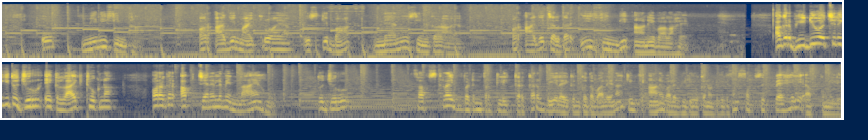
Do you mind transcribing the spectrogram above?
वो मिनी सिम था। और आगे माइक्रो आया, उसके बाद नैनो सिम कार्ड आया। और आगे चलकर ई सिम भी आने वाला है। अगर वीडियो अच्छी लगी तो ज़रूर एक लाइक ठोकना। और अगर आप चैनल में नए हो तो ज़रूर सब्सक्राइब बटन पर क्लिक कर कर बेल आइकन को दबा लेना, क्योंकि आने वाले वीडियो का नोटिफिकेशन सबसे पहले आपको मिले।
